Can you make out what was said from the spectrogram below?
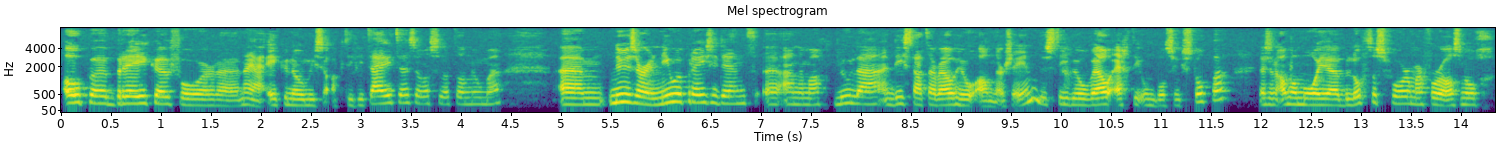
openbreken voor uh, nou ja, economische activiteiten, zoals ze dat dan noemen. Um, nu is er een nieuwe president aan de macht, Lula, en die staat daar wel heel anders in. Dus die wil wel echt die ontbossing stoppen. Er zijn allemaal mooie beloftes voor, maar vooralsnog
